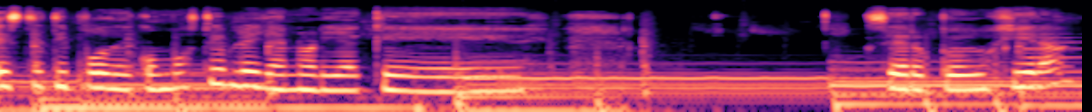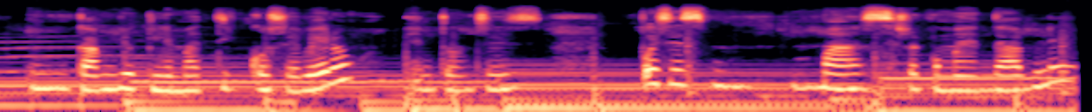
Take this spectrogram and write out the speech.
este tipo de combustible ya no haría que se reprodujera un cambio climático severo, entonces pues es más recomendable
